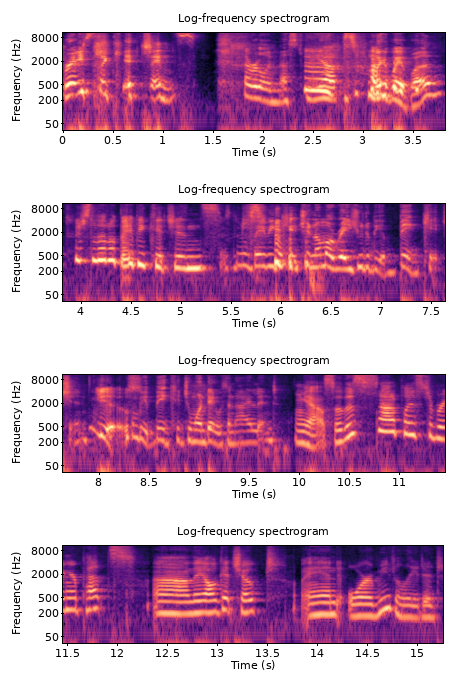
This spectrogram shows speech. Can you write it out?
Raise the kitchens. That really messed me up. wait, wait, what? There's little baby kitchens. There's Little baby kitchen. I'm gonna raise you to be a big kitchen. Yes. Gonna be a big kitchen one day with an island. Yeah, so this is not a place to bring your pets. Uh, they all get choked and or mutilated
